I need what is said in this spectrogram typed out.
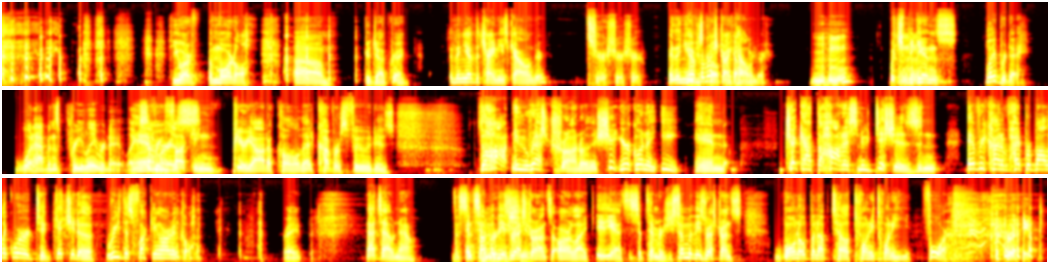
you are immortal. Um, good job, Greg. And then you have the Chinese calendar, Sure, sure, sure. and then you We have the it the restaurant calendar. calendar. Mm-hmm. which Mhm. begins Labor Day. What happens pre Labor Day? Like Every summer is fucking periodical that covers food is the hot new restaurant or the shit you're going to eat, and check out the hottest new dishes and every kind of hyperbolic word to get you to read this fucking article. right. That's out now. The and some of these issue. restaurants are like, yeah, it's September. issue. Some of these restaurants won't open up till 2024. right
